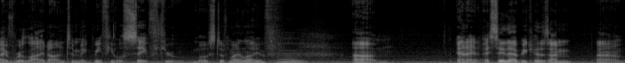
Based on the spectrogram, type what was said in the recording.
I've relied on to make me feel safe through most of my life. Mm. Um, and I, I say that because I'm, um,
